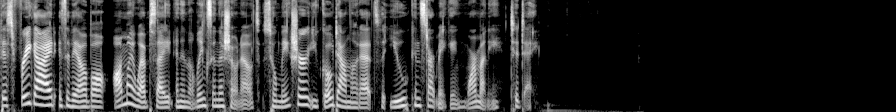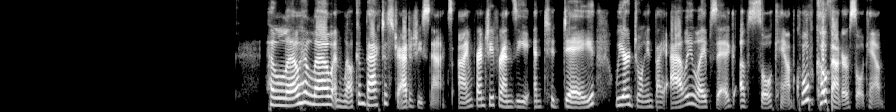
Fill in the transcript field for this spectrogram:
This free guide is available on my website and in the links in the show notes, so make sure you go download it so that you can start making more money today. Hello, hello, and welcome back to Strategy Snacks. I'm Frenchie Ferenczi, and today we are joined by Ali Leipzig of Soul Camp, co founder of Soul Camp,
